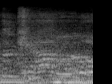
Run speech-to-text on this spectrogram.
the cavalry.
